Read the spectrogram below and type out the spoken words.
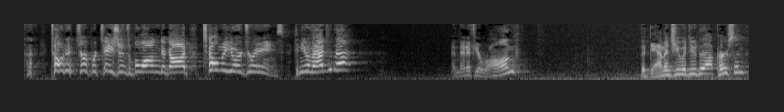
don't interpretations belong to God. Tell me your dreams. Can you imagine that? And then if you're wrong, the damage you would do to that person,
